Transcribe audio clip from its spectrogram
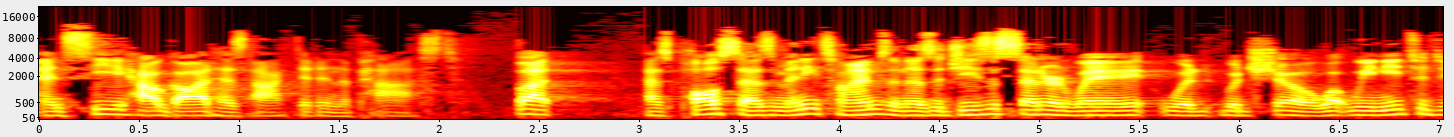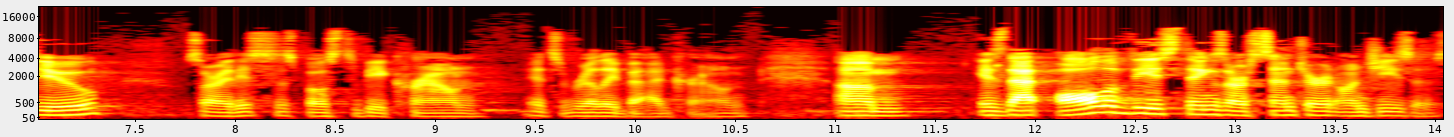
And see how God has acted in the past. But, as Paul says many times, and as a Jesus centered way would, would show, what we need to do sorry, this is supposed to be a crown. It's a really bad crown. Um, is that all of these things are centered on Jesus.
